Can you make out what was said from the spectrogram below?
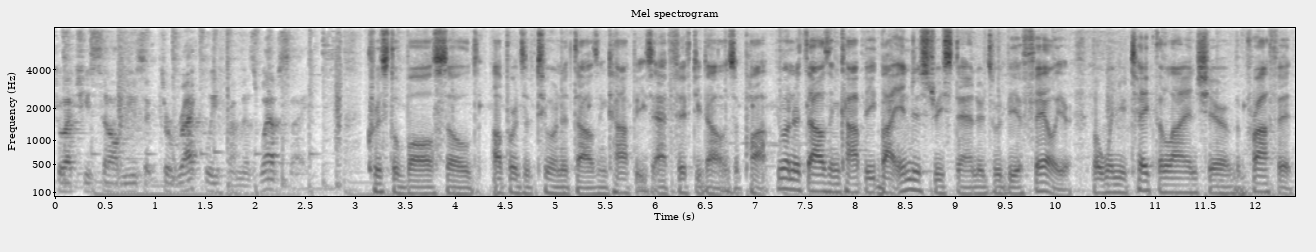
to actually sell music directly from his website. Crystal Ball sold upwards of 200,000 copies at $50 a pop. 200,000 copies by industry standards would be a failure, but when you take the lion's share of the profit,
